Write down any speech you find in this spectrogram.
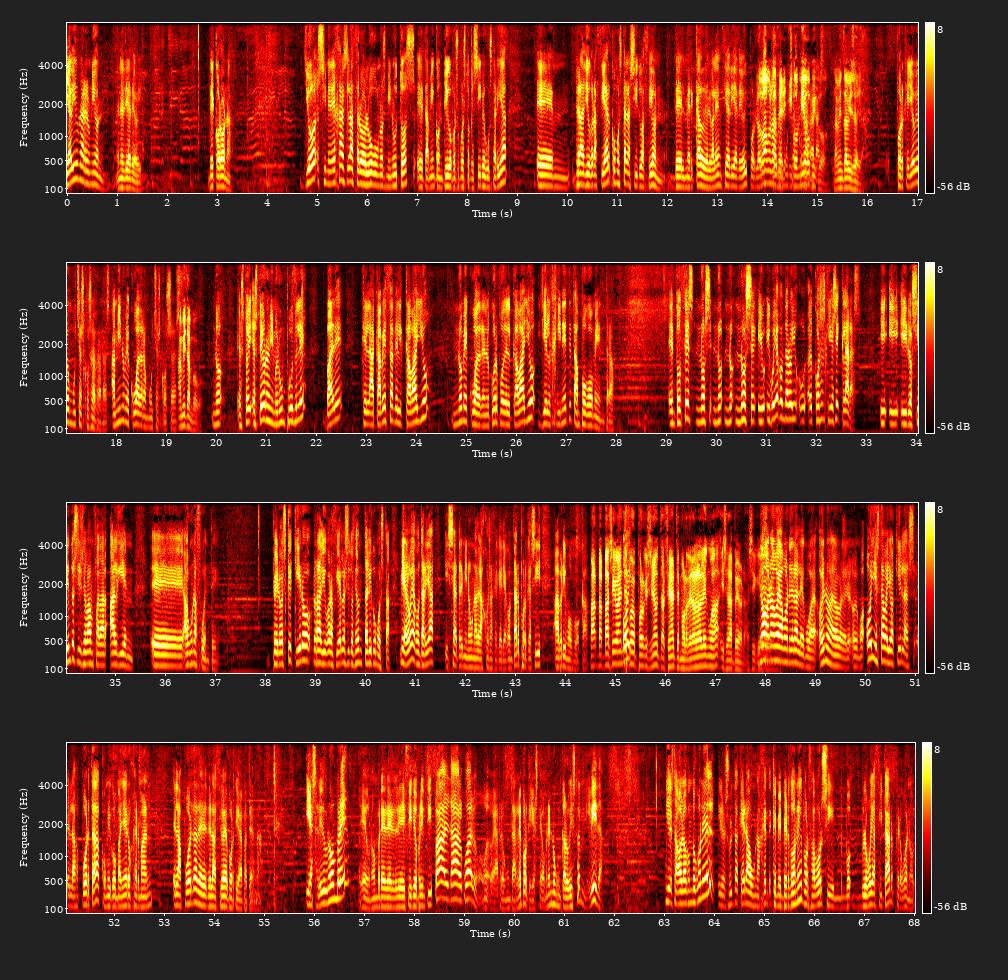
Y ha habido una reunión en el día de hoy de Corona. yo, si me dejas, Lázaro, luego unos minutos, eh, también contigo, por supuesto que sí, me gustaría eh, radiografiar cómo está la situación del mercado del Valencia a día de hoy. Porque Lo vamos a hacer. Y con Diego raras. Pico, también te aviso ya. Porque yo veo muchas cosas raras. A mí no me cuadran muchas cosas. A mí tampoco. No, estoy, estoy ahora mismo en un puzzle, ¿vale? Que la cabeza del caballo no me cuadra en el cuerpo del caballo y el jinete tampoco me entra. Entonces, no sé, no, no, no sé. Y, y voy a contar hoy uh, cosas que yo sé claras. Y, y- y lo siento si se va a enfadar alguien, eh, alguna fuente. Pero es que quiero radiografiar la situación tal y como está. Mira, lo voy a contar ya y se ha terminado una de las cosas que quería contar porque así abrimos boca. Ba- básicamente Hoy- por- porque si no, al final te morderás la lengua y será peor. Así que. No, no voy a morder la lengua. Hoy no voy a morder la lengua. Hoy estaba yo aquí en, las- en la puerta con mi compañero Germán, en la puerta de, de la ciudad deportiva de Paterna. Y ha salido un hombre, eh, un hombre del edificio principal, tal cual. Voy a preguntarle porque yo este hombre nunca lo he visto en mi vida. Y estaba hablando con él y resulta que era un agente, que me perdone, por favor, si lo voy a citar, pero bueno,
